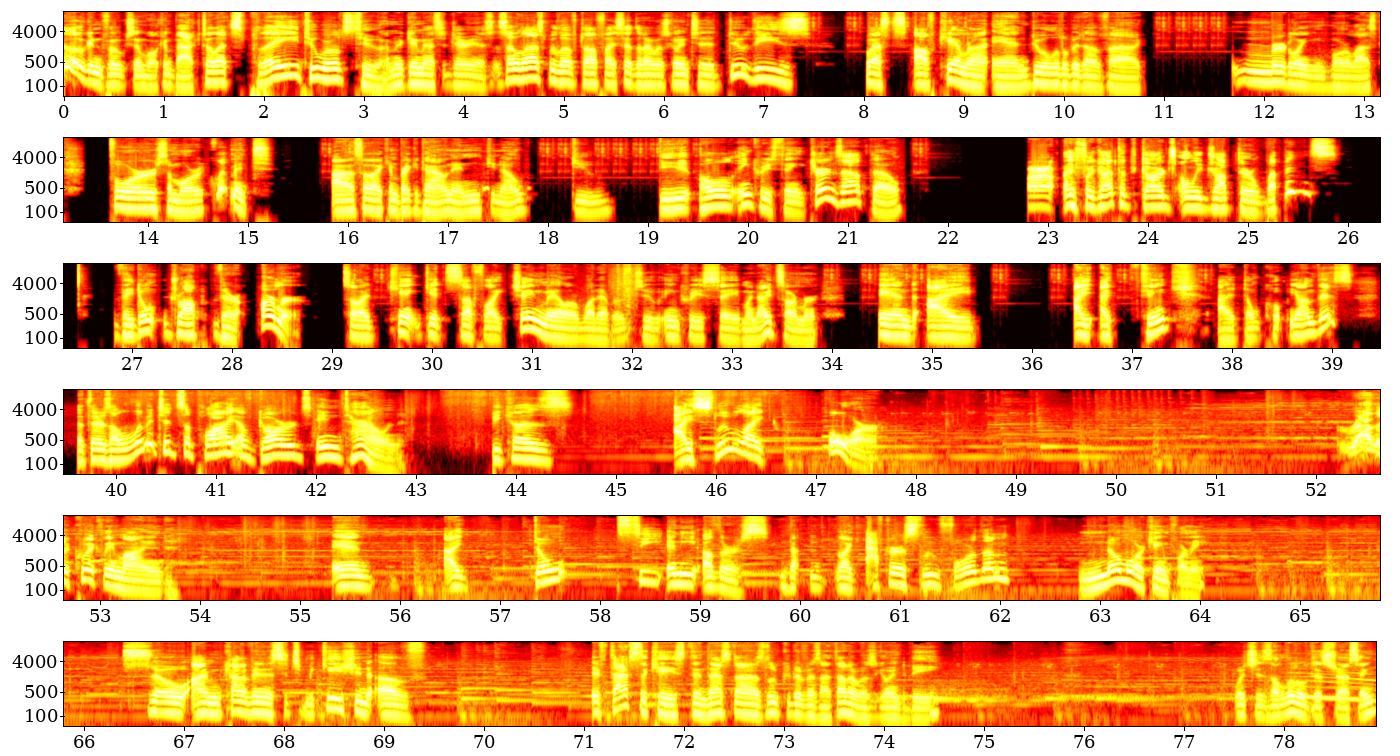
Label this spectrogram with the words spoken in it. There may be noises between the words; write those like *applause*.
Hello again folks and welcome back to Let's Play Two Worlds 2. I'm your Game Master Darius. So last we left off I said that I was going to do these quests off camera and do a little bit of uh, myrtling more or less for some more equipment. Uh, so I can break it down and, you know, do the whole increase thing. Turns out though, uh, I forgot that the guards only drop their weapons. They don't drop their armor so I can't get stuff like chainmail or whatever to increase, say, my knight's armor. And I, I, I think, I don't quote me on this, that there's a limited supply of guards in town. Because I slew like four. Rather quickly, mind. And I don't see any others. Not, like, after a slew for them, no more came for me. So I'm kind of in a situation of if that's the case, then that's not as lucrative as I thought it was going to be. Which is a little distressing.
